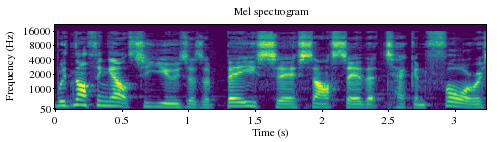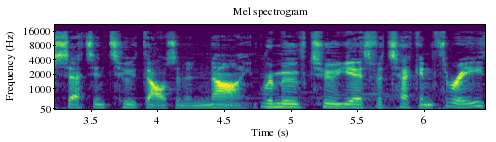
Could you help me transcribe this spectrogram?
With nothing else to use as a basis, I'll say that Tekken 4 is set in 2009. Remove 2 years for Tekken 3,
